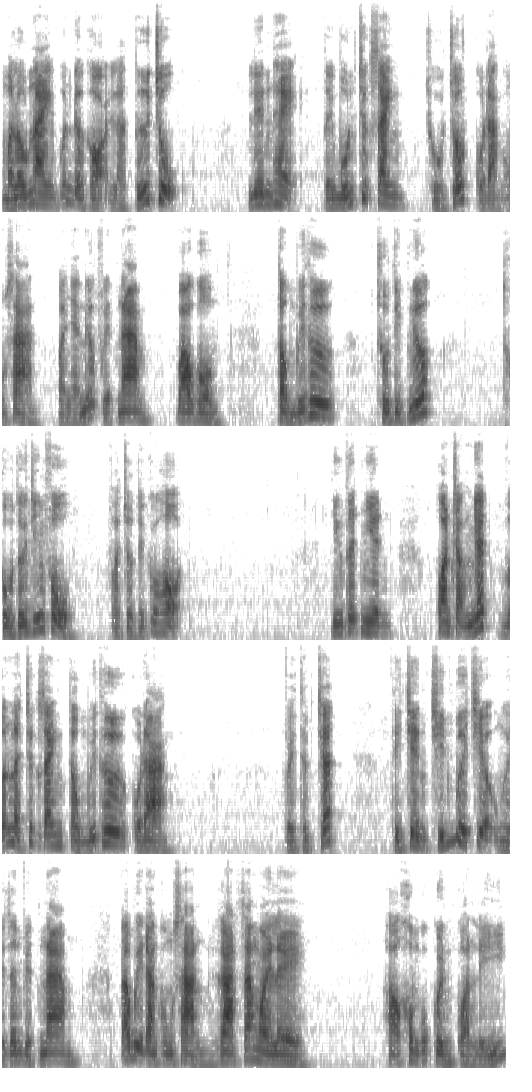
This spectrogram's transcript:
mà lâu nay vẫn được gọi là tứ trụ, liên hệ tới bốn chức danh chủ chốt của Đảng Cộng sản và Nhà nước Việt Nam, bao gồm Tổng Bí thư, Chủ tịch nước, Thủ tướng Chính phủ và Chủ tịch Quốc hội. Nhưng tất nhiên, quan trọng nhất vẫn là chức danh Tổng Bí thư của Đảng. Về thực chất thì trên 90 triệu người dân Việt Nam đã bị Đảng Cộng sản gạt ra ngoài lề. Họ không có quyền quản lý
